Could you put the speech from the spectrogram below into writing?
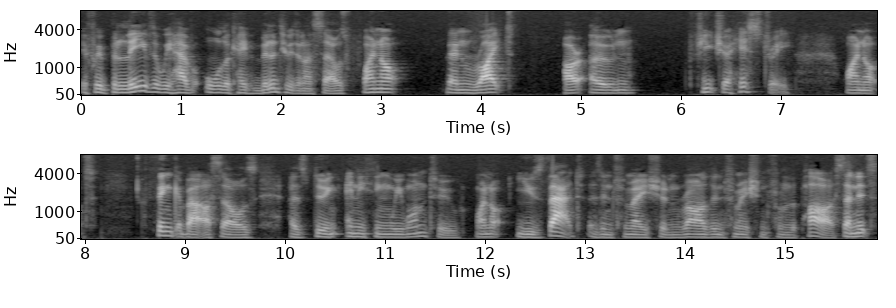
If we believe that we have all the capability within ourselves, why not then write our own future history? Why not think about ourselves as doing anything we want to? Why not use that as information rather than information from the past? And it's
